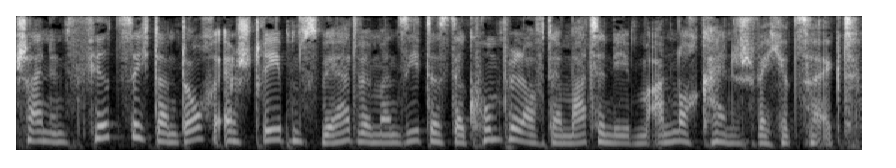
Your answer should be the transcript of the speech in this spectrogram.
scheinen 40 dann doch erstrebenswert, wenn man sieht, dass der Kumpel auf der Matte nebenan noch keine Schwäche zeigt.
